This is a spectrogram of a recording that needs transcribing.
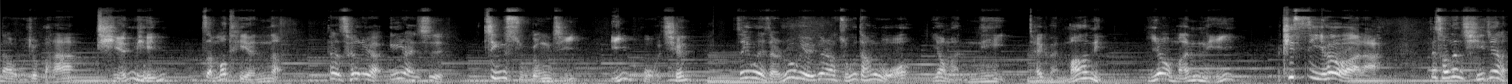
那我就把它填平。怎么填呢？他的策略啊依然是金属攻击、引火签。这意味着，如果有一个人要阻挡我，要么你 take my money，要么你 kiss 以后啊啦，在朝政期间呢，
